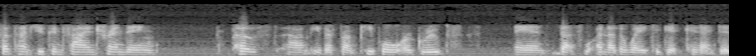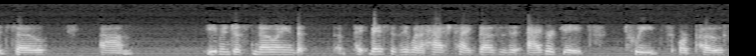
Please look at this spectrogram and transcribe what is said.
sometimes you can find trending posts um, either from people or groups, and that's another way to get connected. So um, even just knowing that basically what a hashtag does is it aggregates tweets or posts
